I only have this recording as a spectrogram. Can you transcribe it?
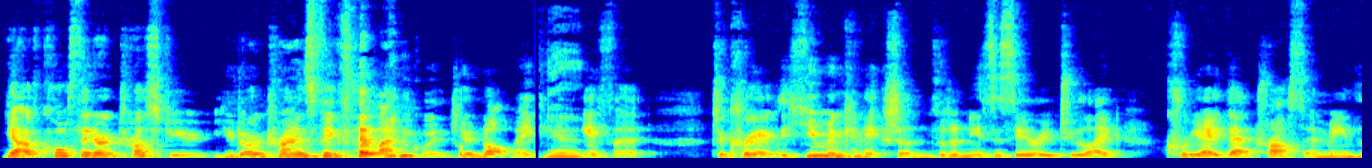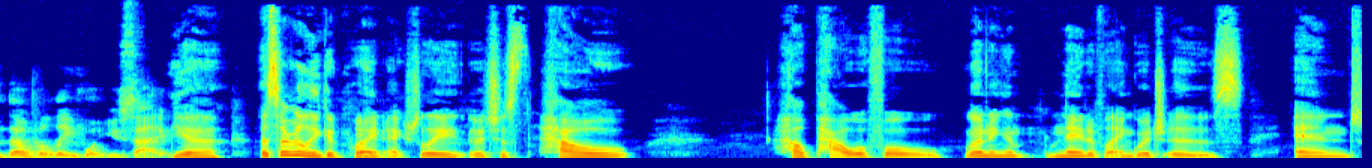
yeah, of course they don't trust you. You don't try and speak their language. You're not making an effort to create the human connections that are necessary to like create that trust and means that they'll believe what you say. Yeah, that's a really good point, actually. It's just how how powerful learning a native language is, and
